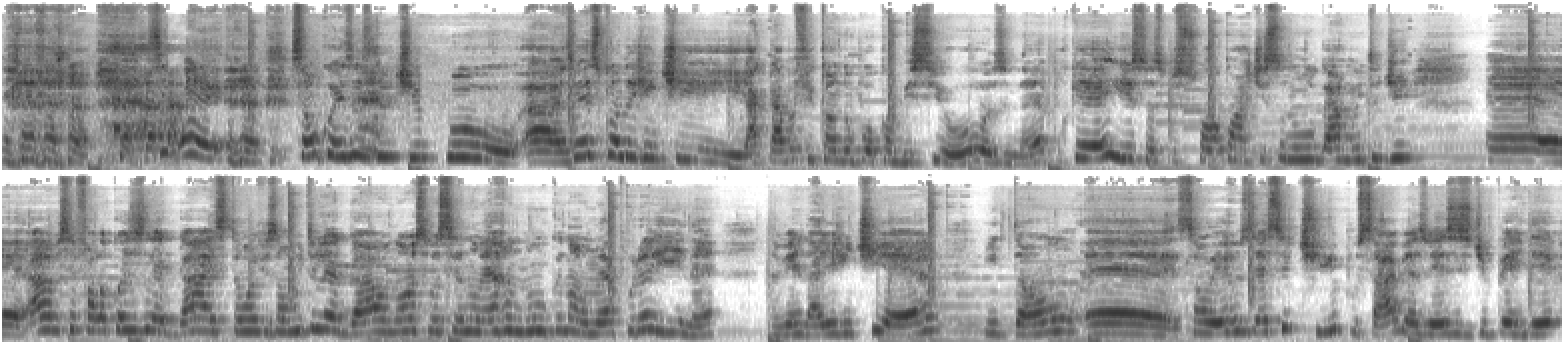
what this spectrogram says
é, são coisas do tipo. Às vezes, quando a gente acaba ficando um pouco ambicioso, né? Porque é isso, as pessoas colocam o artista num lugar muito de. É, ah, você fala coisas legais, tem uma visão muito legal, nossa, você não erra nunca. Não, não é por aí, né? Na verdade, a gente erra. Então, é, são erros desse tipo, sabe? Às vezes de perder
